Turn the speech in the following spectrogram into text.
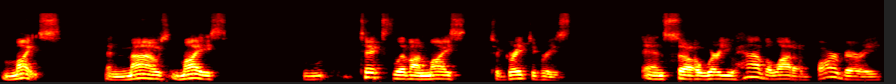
mice, and mouse mice ticks live on mice to great degrees, and so where you have a lot of barberry,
